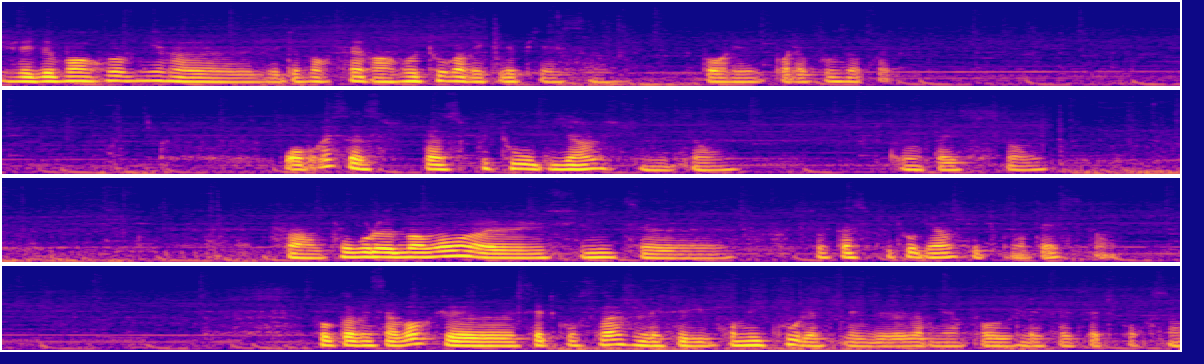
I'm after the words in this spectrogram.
je vais devoir revenir, euh, je vais devoir faire un retour avec les pièces hein, pour, les, pour la pause après. Bon, après, ça se passe plutôt bien le summit, hein, contestant. Enfin, pour le moment, euh, le summit se passe plutôt bien, tout contestant faut quand même savoir que cette course-là, je l'ai fait du premier coup la semaine de la dernière fois où je l'ai fait cette course. Hein.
